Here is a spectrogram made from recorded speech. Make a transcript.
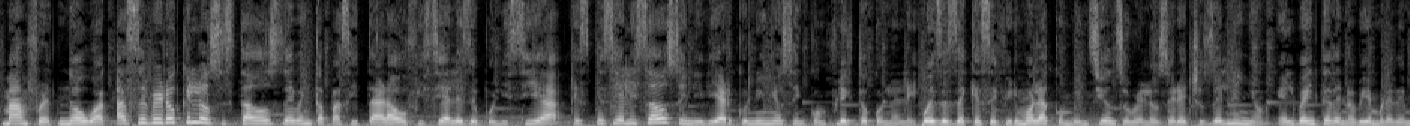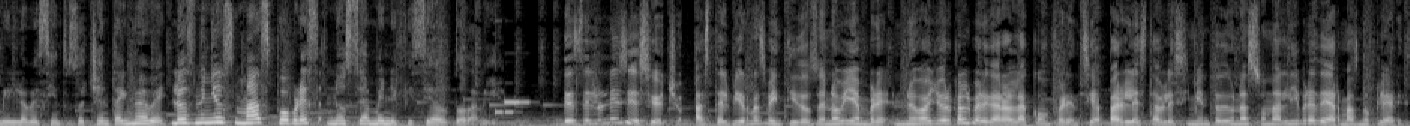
Manfred Nowak, aseveró que los deben capacitar a oficiales de policía especializados en lidiar con niños en conflicto con la ley, pues desde que se firmó la Convención sobre los Derechos del Niño el 20 de noviembre de 1989, los niños más pobres no se han beneficiado todavía. Desde el lunes 18 hasta el viernes 22 de noviembre, Nueva York albergará la conferencia para el establecimiento de una zona libre de armas nucleares,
